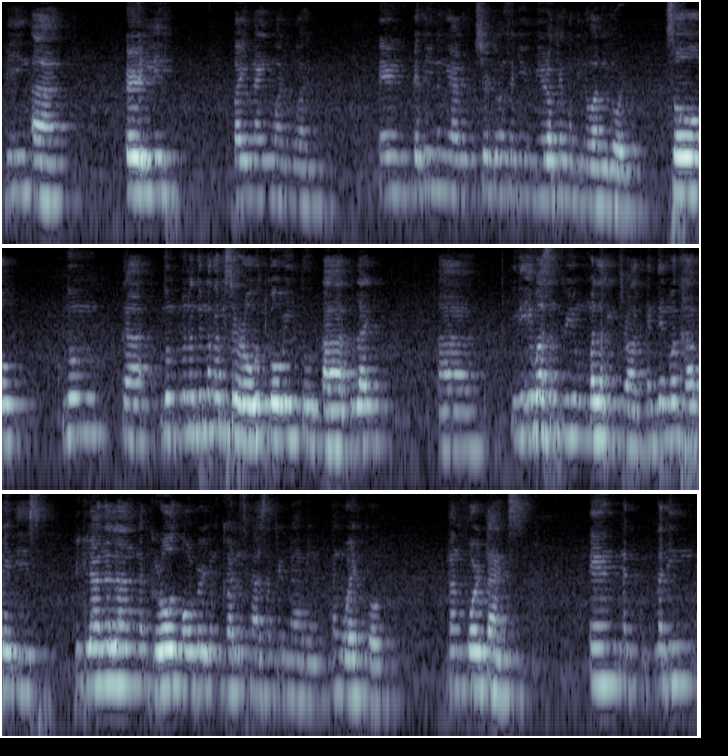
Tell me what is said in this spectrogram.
being uh, early by 911. And ito yung nangyari, share ko lang sa inyo yung miracle na ginawa ni Lord. So, nung, uh, nung, nung nandun na kami sa road going to, uh, like, uh, iniiwasan ko yung malaking truck and then what happened is, bigla na lang nag-roll over yung car na sinasakyan namin ng wife ko ng four times. And nag, naging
